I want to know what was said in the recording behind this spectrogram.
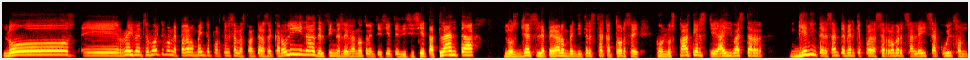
Los eh, Ravens de Baltimore le pagaron 20 por 3 a las Panteras de Carolina. Delfines le ganó 37 17 a Atlanta. Los Jets le pegaron 23 a 14 con los Packers, que ahí va a estar bien interesante ver qué puede hacer Robert Saleh y Zach Wilson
